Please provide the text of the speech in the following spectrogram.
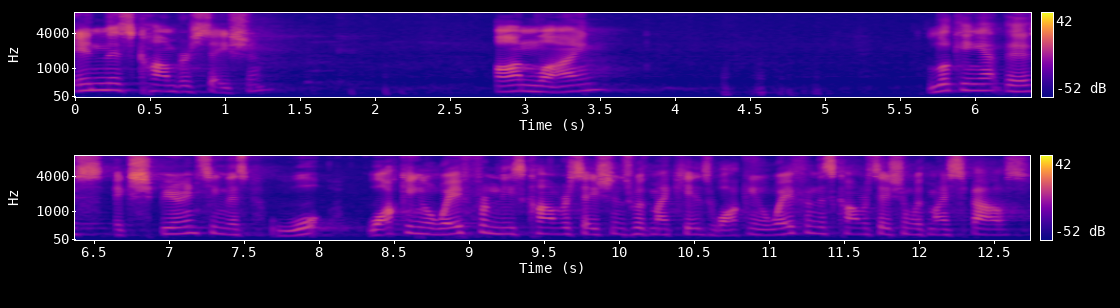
In this conversation, online, looking at this, experiencing this, walking away from these conversations with my kids, walking away from this conversation with my spouse.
